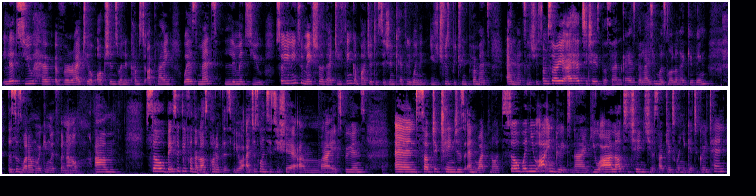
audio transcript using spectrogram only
lets you have a variety of options when it comes to applying whereas maths limits you. So you need to make sure that you think about your decision carefully when you choose between pure maths and maths literacy. I'm sorry i had to chase the sun guys. The lighting was no longer giving. This is what i'm working with for now. Um so basically for the last part of this video i just wanted to share um my experience and subject changes and whatnot. So when you are in grade 9, you are allowed to change your subjects when you get to grade 10,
